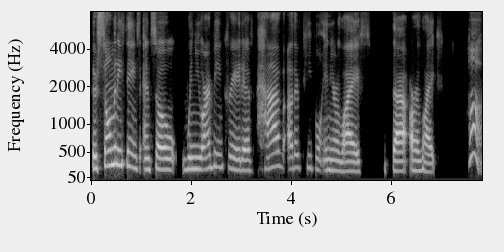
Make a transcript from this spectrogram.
There's so many things. And so when you are being creative, have other people in your life that are like, huh.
